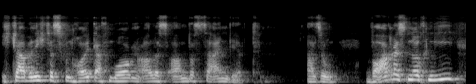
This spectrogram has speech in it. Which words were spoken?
ich glaube nicht, dass von heute auf morgen alles anders sein wird. Also war es noch nie,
